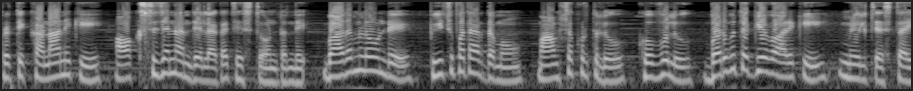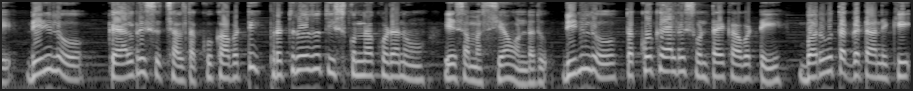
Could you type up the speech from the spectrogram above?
ప్రతి కణానికి ఆక్సిజన్ అందేలాగా చేస్తూ ఉంటుంది. బాదంలో ఉండే పీచు పదార్థము మాంసకృతులు కొవ్వులు బరువు తగ్గే వారికి మేలు చేస్తాయి. దీనిలో క్యాలరీస్ చాలా తక్కువ కాబట్టి ప్రతిరోజు తీసుకున్నా కూడాను ఏ సమస్య ఉండదు. దీనిలో తక్కువ క్యాలరీస్ ఉంటాయి కాబట్టి బరువు తగ్గటానికి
